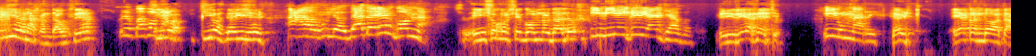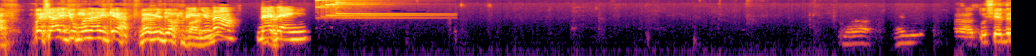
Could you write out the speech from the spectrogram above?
હજી કંદાવ છે. બાબા. આ ઓલ્યો દાદા રે ને ગામના. ઈ શું કરશે ગોમનો દાદો? ઈ નિયય કરી આજે આબ ઈ રે છે છે ઈ ઉમના રે. હેડ એક અંદો હતા પછી આઈ ગયું મને કે બેબી દો. તો દાદા અહીં. તું શેદ્ર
